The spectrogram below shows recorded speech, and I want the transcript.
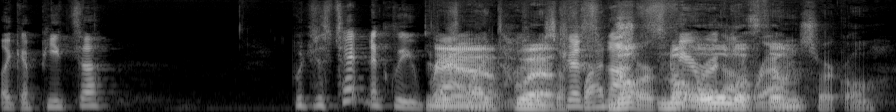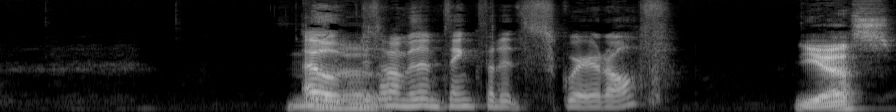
like a pizza, which is technically Yeah, round, well, it's just not, not- circle, not all of round them. circle. No, Oh, no. do some of them think that it's squared off? Yes.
